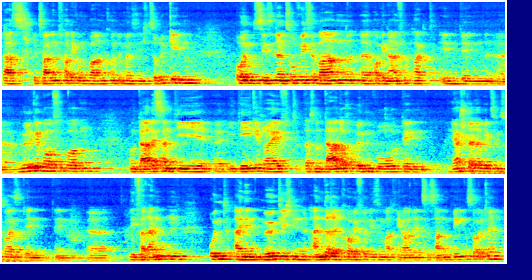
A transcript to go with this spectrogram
Da es Spezialanfertigungen waren, konnte man sie nicht zurückgeben. Und sie sind dann so, wie sie waren, äh, original verpackt in den äh, Müll geworfen worden. Und da ist dann die äh, Idee gereift, dass man da doch irgendwo den Hersteller bzw. den, den äh, Lieferanten und einen möglichen anderen Käufer dieser Materialien zusammenbringen sollte.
